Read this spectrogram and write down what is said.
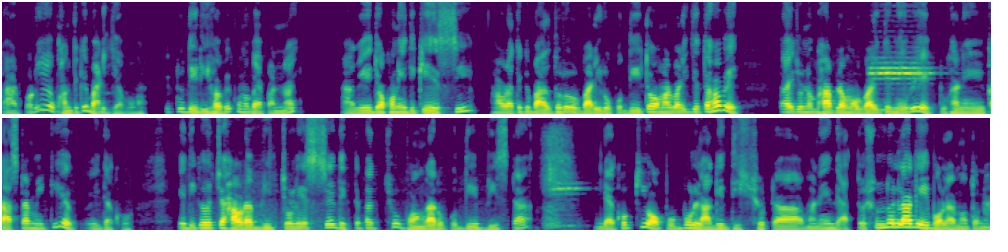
তারপরে ওখান থেকে বাড়ি যাব। একটু দেরি হবে, কোনো ব্যাপার নয়। আগে যখন এদিকে এসছি, হাওড়া থেকে বাস ধরে ওর বাড়ির ওপর দিয়েই তো আমার বাড়ি যেতে হবে। তাই জন্য ভাবলাম ওর বাড়িতে নেবে, একটুখানি কাজটা মিটিয়ে এই দেখো, এদিকে হচ্ছে হাওড়া ব্রিজ চলে এসছে, দেখতে পাচ্ছ গঙ্গার ওপর দিয়ে ব্রিজটা। দেখো কি অপূর্ব লাগে দৃশ্যটা মানে এত সুন্দর লাগে বলার মতো না।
